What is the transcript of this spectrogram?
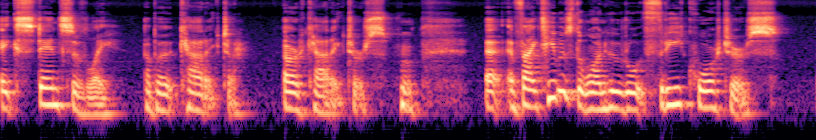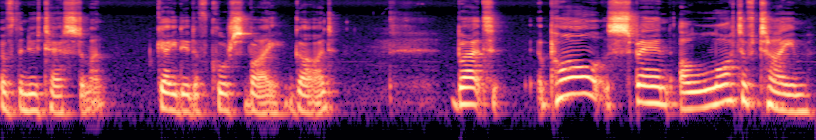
extensively about character our characters. Uh, in fact, he was the one who wrote three quarters of the New Testament, guided, of course, by God. But Paul spent a lot of time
